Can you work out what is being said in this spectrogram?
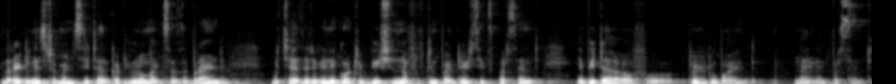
In the writing instruments, it has got Unomax as a brand, which has a revenue contribution of 15.86%, EBITDA of 22.99%. Uh,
